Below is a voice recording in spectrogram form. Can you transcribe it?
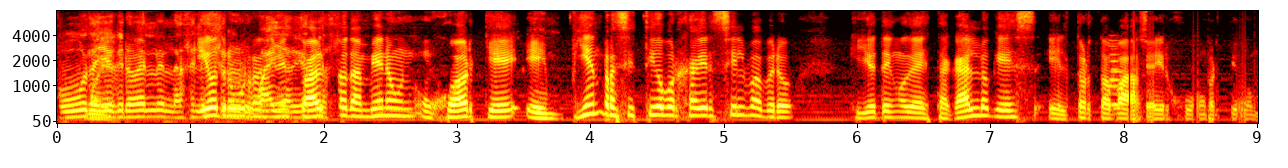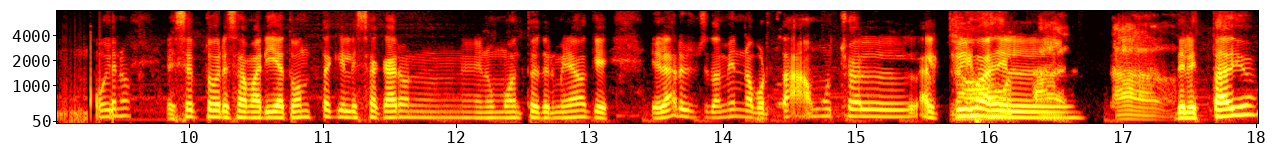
Puta, yo quiero verle en la Y selección otro uruguaya, rendimiento alto también es un, un jugador que es bien resistido por Javier Silva, pero que yo tengo que destacarlo, que es el Torta Paz. Ayer jugó un partido muy bueno, excepto por esa María tonta que le sacaron en un momento determinado, que el árbitro también no aportaba mucho al, al clima del, del estadio.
